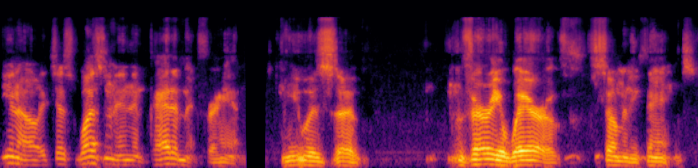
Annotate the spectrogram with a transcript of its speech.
you know, it just wasn't an impediment for him. He was uh, very aware of so many things.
